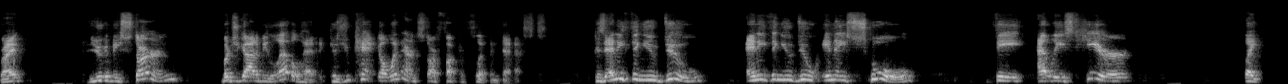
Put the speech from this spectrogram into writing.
right? You can be stern, but you got to be level-headed because you can't go in there and start fucking flipping desks. Because anything you do, anything you do in a school, the at least here, like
